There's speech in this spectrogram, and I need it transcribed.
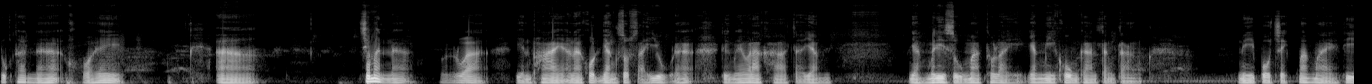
ทุกท่านนะฮะขอให้อ่าเชื่อมั่นนะฮะว่าเหรียญพายอนาคตยังสดใสอยู่นะฮะถึงแม้ว่าราคาจะยังยังไม่ได้สูงมากเท่าไหร่ ยังมีโครงการต่างๆ มีโปรเจกต์มากมายที่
